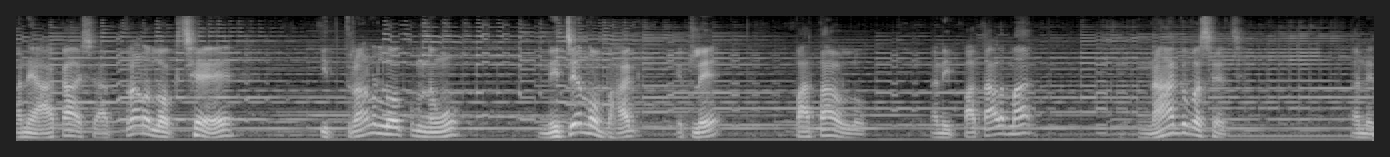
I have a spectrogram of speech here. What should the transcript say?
અને આકાશ આ ત્રણ લોક છે. એ ત્રણ લોકનું નીચેનો ભાગ એટલે પાતાળ લોક. અને પાતાળમાં નાગ વસે છે. અને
